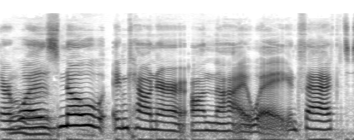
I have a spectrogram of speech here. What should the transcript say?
There was no encounter on the highway. In fact,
